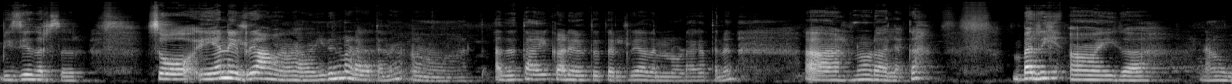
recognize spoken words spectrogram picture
ಬ್ಯುಸಿ ಅದಾರ ಸರ್ ಸೊ ಏನಿಲ್ರಿ? ಇದನ್ನ ಮಾಡಾಕತ್ತಾನ? ಅದು ತಾಯಿ ಕಾಡು ಇರ್ತೈತಲ್ರಿ ಅದನ್ನು ನೋಡಾಕತ್ತಾನ. ಆ, ನೋಡೋ ಅಲ್ಲಕ್ಕ. ಬರ್ರಿ ಈಗ ನಾವು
